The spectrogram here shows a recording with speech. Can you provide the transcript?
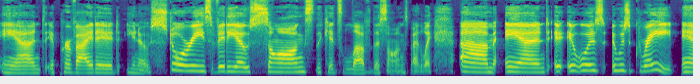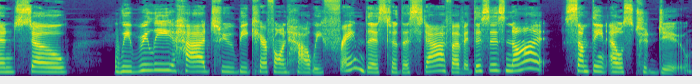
and it provided, you know, stories, videos, songs. The kids love the songs, by the way. Um, and it, it was, it was great. And so we really had to be careful on how we framed this to the staff of it. This is not something else to do.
